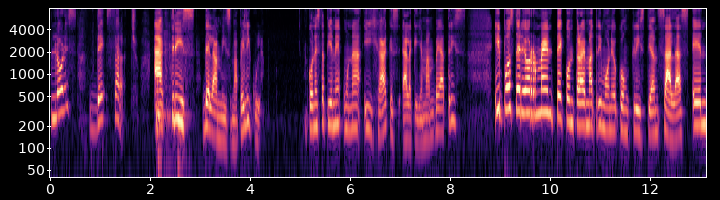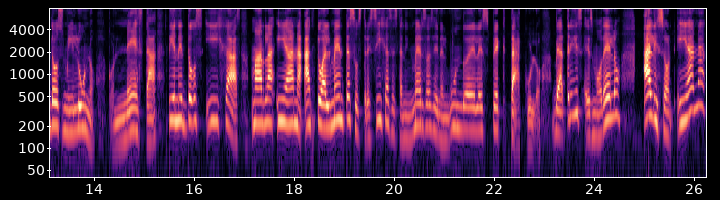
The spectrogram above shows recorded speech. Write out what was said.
Flores de Saracho, actriz de la misma película. Con esta tiene una hija que, a la que llaman Beatriz y posteriormente contrae matrimonio con Cristian Salas en 2001. Con esta tiene dos hijas, Marla y Ana. Actualmente sus tres hijas están inmersas en el mundo del espectáculo. Beatriz es modelo, Allison y Ana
